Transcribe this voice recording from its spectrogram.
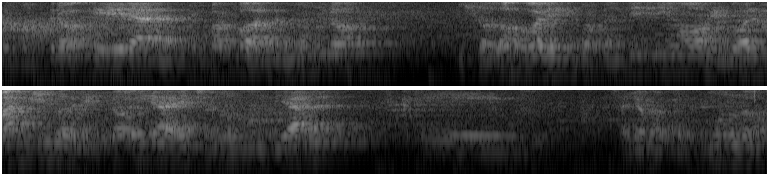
Demostró que era el mejor jugador del mundo. Hizo dos goles importantísimos, el gol más lindo de la historia hecho en un mundial. Eh, salió campeón del mundo.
